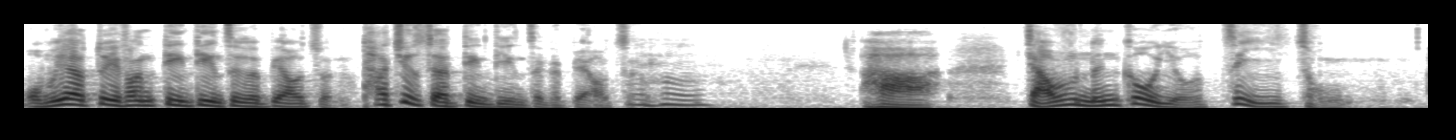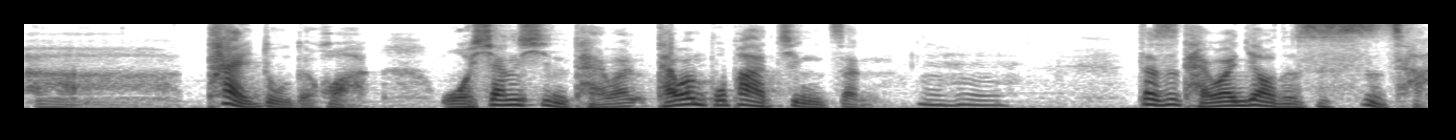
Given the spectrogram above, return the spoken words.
我们要对方定定这个标准，他就是要定定这个标准。啊，假如能够有这一种啊、态度的话，我相信台湾台湾不怕竞争。但是台湾要的是市场，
